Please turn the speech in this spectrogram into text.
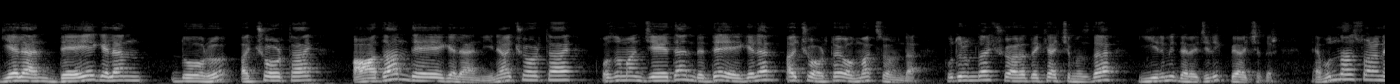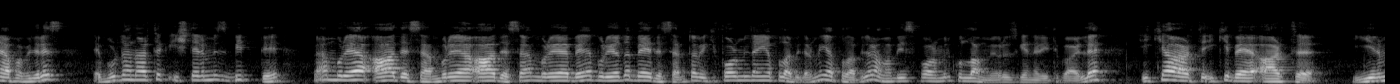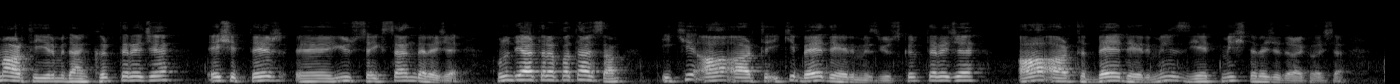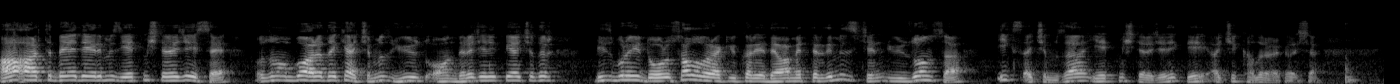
gelen D'ye gelen doğru açıortay A'dan D'ye gelen yine açıortay o zaman C'den de D'ye gelen açıortay olmak zorunda. Bu durumda şu aradaki açımız da 20 derecelik bir açıdır. E bundan sonra ne yapabiliriz? E buradan artık işlerimiz bitti. Ben buraya A desem, buraya A desem, buraya B, buraya da B desem. Tabii ki formülden yapılabilir mi? Yapılabilir ama biz formül kullanmıyoruz genel itibariyle. 2 artı 2B artı 20 artı 20'den 40 derece eşittir e, 180 derece. Bunu diğer tarafa atarsam 2A artı 2B değerimiz 140 derece. A artı B değerimiz 70 derecedir arkadaşlar. A artı B değerimiz 70 derece ise o zaman bu aradaki açımız 110 derecelik bir açıdır. Biz burayı doğrusal olarak yukarıya devam ettirdiğimiz için 110 ise x açımıza 70 derecelik bir açı kalır arkadaşlar.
